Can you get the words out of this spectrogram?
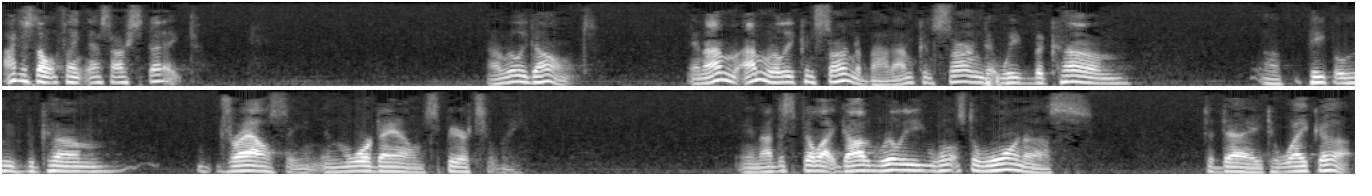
I just don't think that's our state. I really don't. And I'm I'm really concerned about it. I'm concerned that we've become uh, people who've become drowsy and wore down spiritually. And I just feel like God really wants to warn us today to wake up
